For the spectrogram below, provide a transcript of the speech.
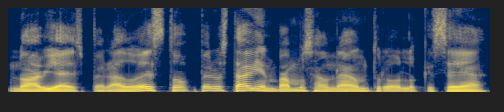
no había esperado esto, pero está bien, vamos a un antro, lo que sea.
